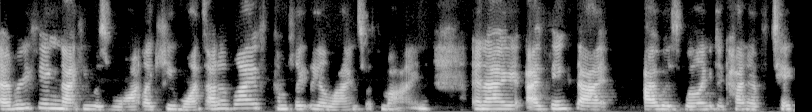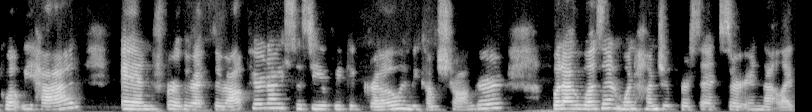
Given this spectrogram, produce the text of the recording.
everything that he was want like he wants out of life completely aligns with mine. And i i think that I was willing to kind of take what we had and further it throughout Paradise to see if we could grow and become stronger. But I wasn't 100% certain that like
